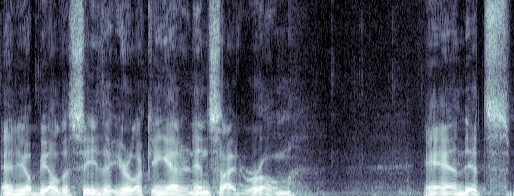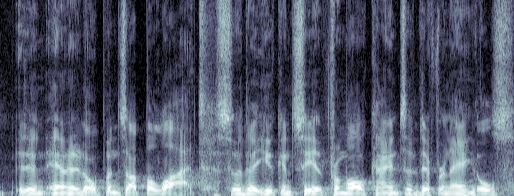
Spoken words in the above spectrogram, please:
and you'll be able to see that you're looking at an inside room and it's and it opens up a lot so that you can see it from all kinds of different angles.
